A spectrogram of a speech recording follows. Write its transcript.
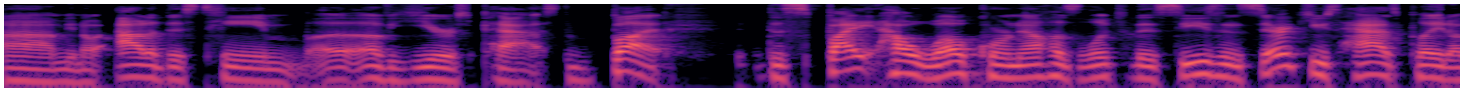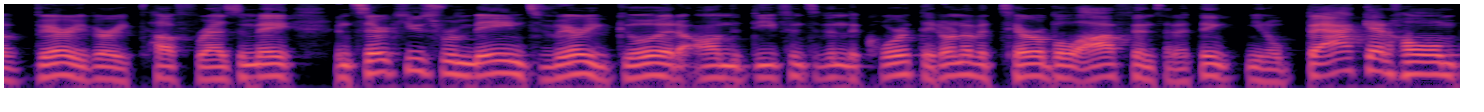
um, you know out of this team uh, of years past, but despite how well Cornell has looked this season, Syracuse has played a very, very tough resume, and Syracuse remains very good on the defensive end of the court. They don't have a terrible offense, and I think, you know, back at home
